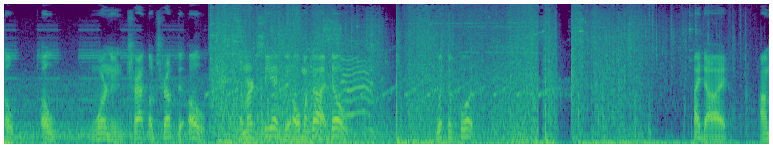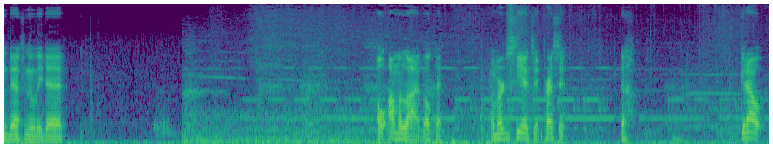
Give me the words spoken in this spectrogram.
Oh, oh, warning, track obstructed. Oh, emergency exit. Oh my god, no. What the fuck? I died. I'm definitely dead. Oh, I'm alive. Okay. Emergency exit. Press it. Ugh. Get out.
